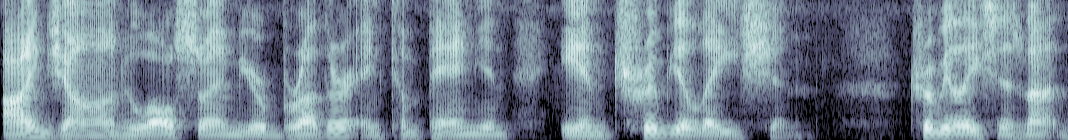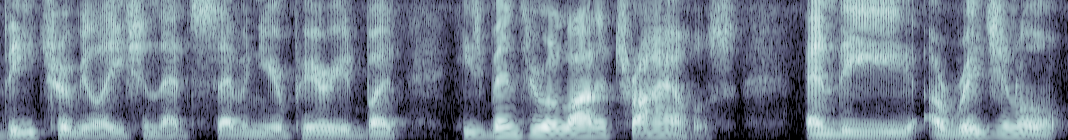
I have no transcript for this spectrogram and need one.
I, John, who also am your brother and companion in tribulation. Tribulation is not the tribulation, that seven year period, but he's been through a lot of trials. And the original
